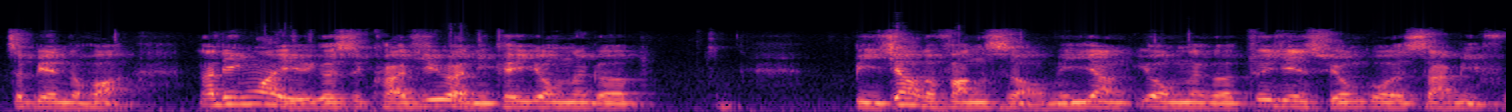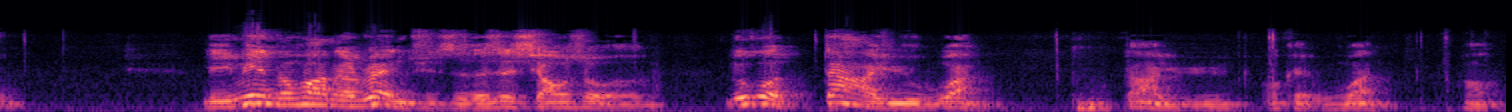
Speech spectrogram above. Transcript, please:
这边的话，那另外有一个是 criteria，你可以用那个比较的方式哦。我们一样用那个最近使用过的三米符，里面的话呢，range 指的是销售额。如果大于五万，大于 OK 五万，好，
